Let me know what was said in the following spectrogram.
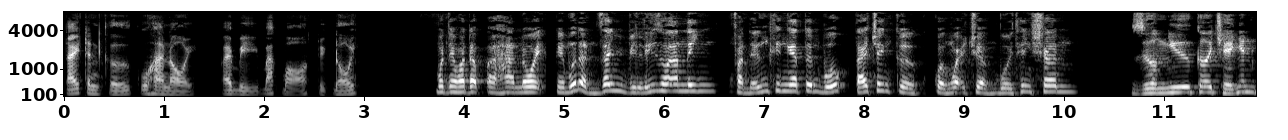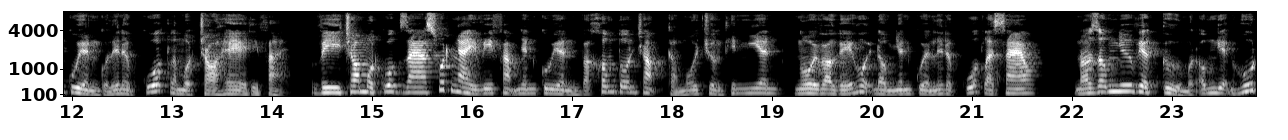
tái tranh cử của Hà Nội phải bị bác bỏ tuyệt đối. Một nhà hoạt động ở Hà Nội, người muốn ẩn danh vì lý do an ninh, phản ứng khi nghe tuyên bố tái tranh cử của Ngoại trưởng Bùi Thanh Sơn. Dường như cơ chế nhân quyền của Liên Hợp Quốc là một trò hề thì phải. Vì cho một quốc gia suốt ngày vi phạm nhân quyền và không tôn trọng cả môi trường thiên nhiên ngồi vào ghế Hội đồng Nhân quyền Liên Hợp Quốc là sao? Nó giống như việc cử một ông nghiện hút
